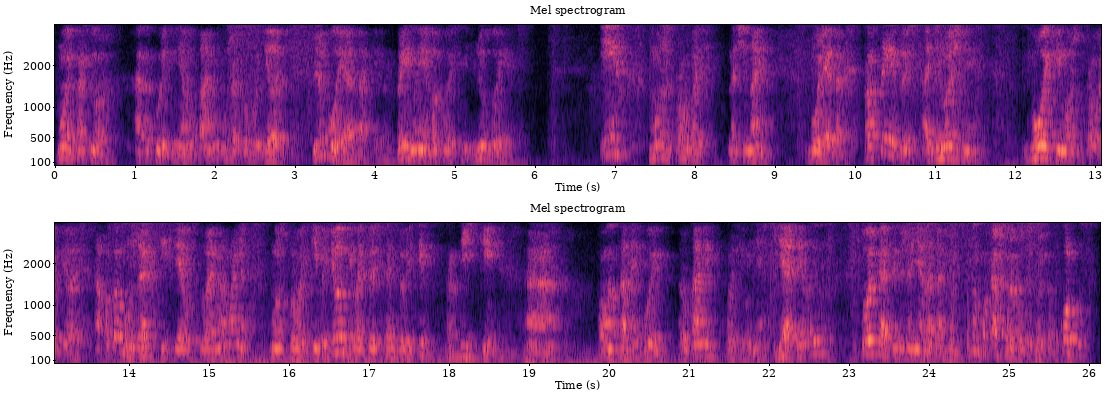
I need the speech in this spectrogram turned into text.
Мой партнер атакует меня руками, уже пробует делать любые атаки, прямые, боковые, любые. И может пробовать, начинать более так простые, то есть одиночные, двойки может пробовать делать. А потом уже, если я успеваю нормально, может пробовать и выдергивать, то есть как бы вести практически э, полноценный бой руками против меня. Я делаю только опережение ногами. Ну, пока что работаю только в корпус,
